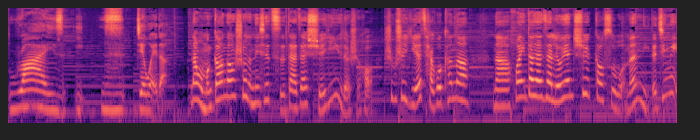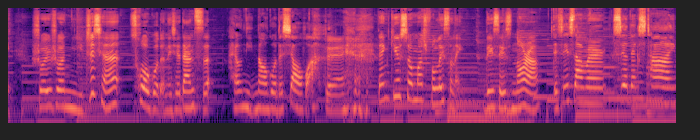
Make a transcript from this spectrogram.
rise 以 z 结尾的。那我们刚刚说的那些词，大家在学英语的时候，是不是也踩过坑呢？那欢迎大家在留言区告诉我们你的经历，说一说你之前错过的那些单词，还有你闹过的笑话。对，Thank you so much for listening. This is Nora. This is Summer. See you next time.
